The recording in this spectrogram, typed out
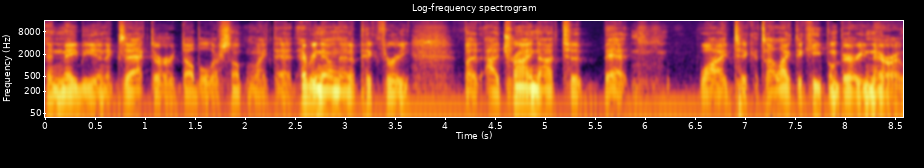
and maybe an exact or a double or something like that. Every now and then a pick three, but I try not to bet wide tickets. I like to keep them very narrow.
